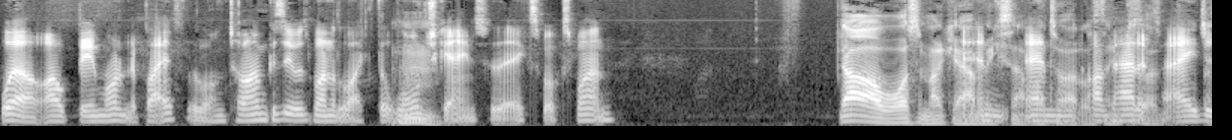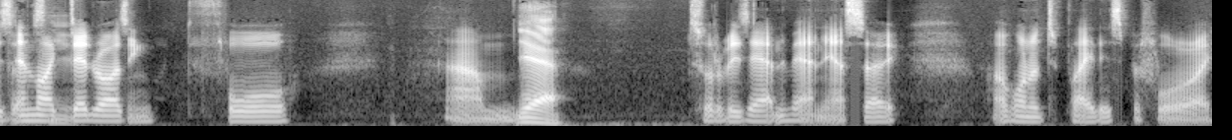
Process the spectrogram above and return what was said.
Well, I've been wanting to play it for a long time because it was one of like the launch games for the Xbox One. Oh, awesome. Okay, I'm mixing up my and titles. I've had it for I ages. And like new. Dead Rising four, um, Yeah, sort of is out and about now. So I wanted to play this before I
